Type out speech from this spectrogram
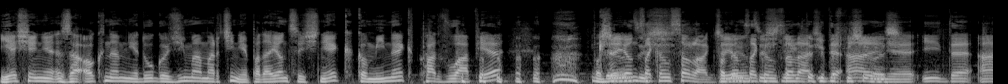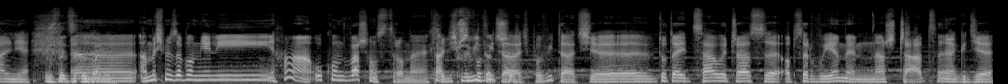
Jesień za oknem, niedługo zima, Marcinie. Padający śnieg, kominek, pad w łapie, grzejąca konsola, grzejąca konsola. idealnie, idealnie. Zdecydowanie. E, a myśmy zapomnieli, ha, ukłon w waszą stronę. Tak, Chcieliśmy tak, powitać, się. powitać. E, tutaj cały czas obserwujemy nasz czat, e, gdzie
